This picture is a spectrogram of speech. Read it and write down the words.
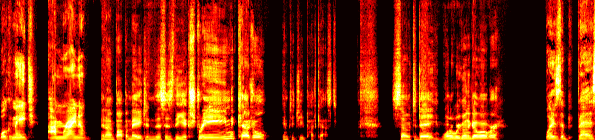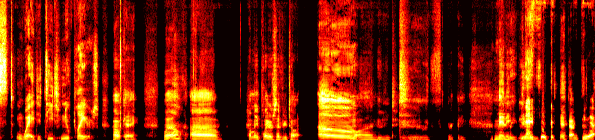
Welcome, Mage. I'm Rhino. And I'm Papa Mage, and this is the Extreme Casual MTG podcast. So today, what are we going to go over? What is the best way to teach new players? Okay. Well, uh, how many players have you taught? Oh, One, two, three. Many. Many. yeah. yeah.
